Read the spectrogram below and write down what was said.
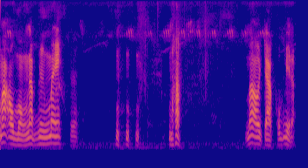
มาเอาหมองนับหนึ่งไหมมา มาเอาจากผมนี่ละ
